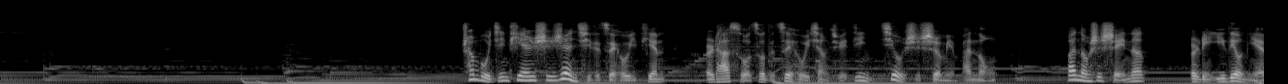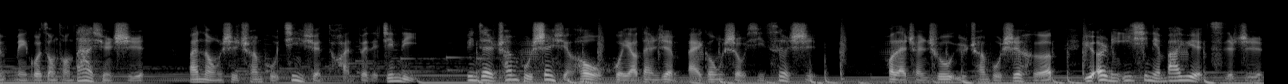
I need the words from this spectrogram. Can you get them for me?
川普今天是任期的最后一天，而他所做的最后一项决定就是赦免班农。班农是谁呢？二零一六年美国总统大选时，班农是川普竞选团队的经理，并在川普胜选后会要担任白宫首席测试。后来传出与川普失和，于二零一七年八月辞职。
